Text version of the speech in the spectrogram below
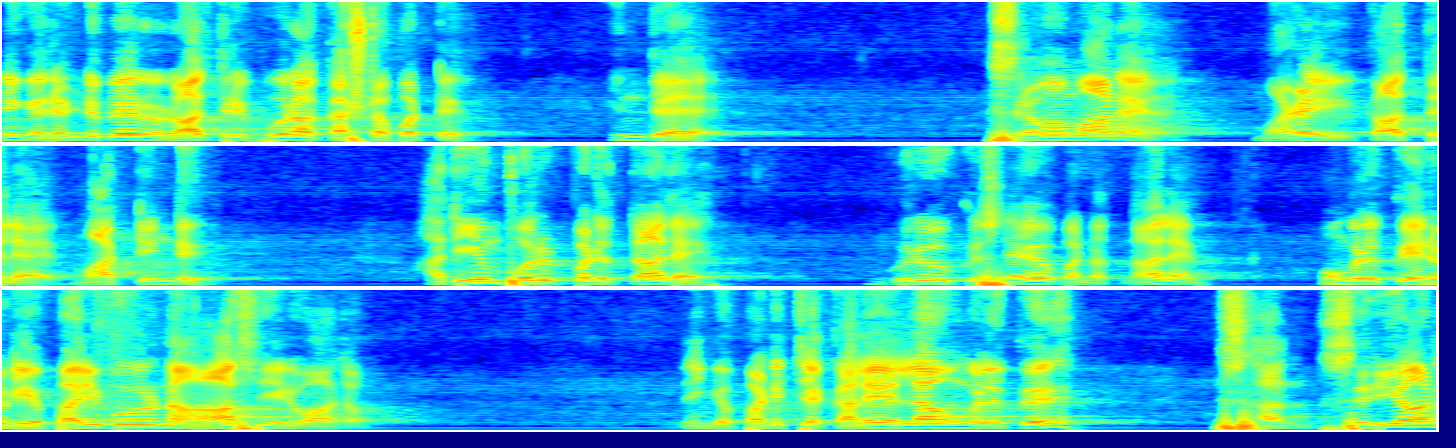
நீங்கள் ரெண்டு பேரும் ராத்திரி பூரா கஷ்டப்பட்டு இந்த சிரமமான மழை காற்றுல மாட்டிண்டு அதையும் பொருட்படுத்தாத குருவுக்கு சேவை பண்ணுறதுனால உங்களுக்கு என்னுடைய பரிபூர்ண ஆசீர்வாதம். நீங்கள் படித்த கலையெல்லாம் உங்களுக்கு சந் சரியான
